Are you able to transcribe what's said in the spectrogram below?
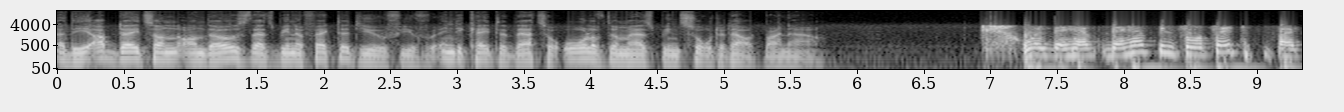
uh, the updates on, on those that's been affected, you've you've indicated that, so all of them has been sorted out by now. Well, they have they have been sorted, but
